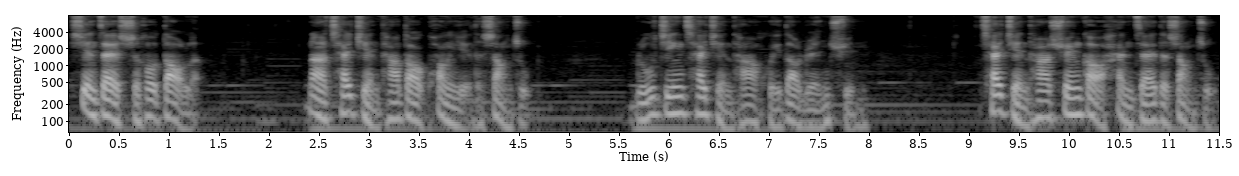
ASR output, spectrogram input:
现在时候到了，那差遣他到旷野的上主，如今差遣他回到人群，差遣他宣告旱灾的上主，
